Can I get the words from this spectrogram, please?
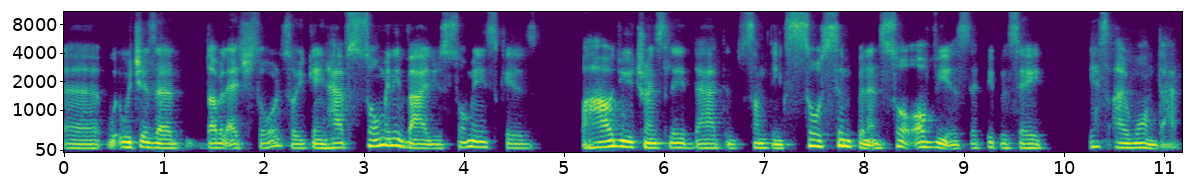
uh, which is a double-edged sword. So you can have so many values so many skills but how do you translate that into something so simple and so obvious that people say yes i want that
